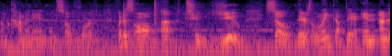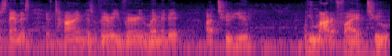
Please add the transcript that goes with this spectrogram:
um, coming in and so forth. But it's all up to you. So there's a link up there. And understand this if time is very, very limited uh, to you, you modify it to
